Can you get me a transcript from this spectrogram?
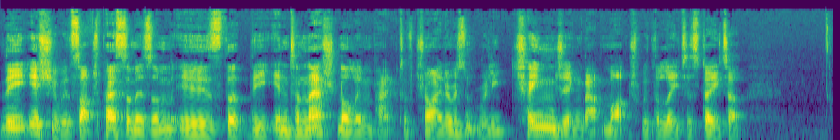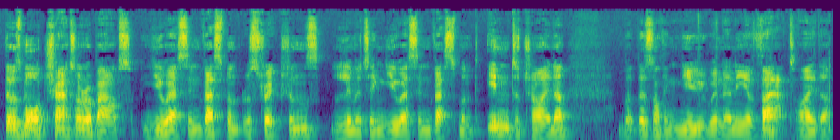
the issue with such pessimism is that the international impact of China isn't really changing that much with the latest data. There was more chatter about US investment restrictions limiting US investment into China, but there's nothing new in any of that either.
